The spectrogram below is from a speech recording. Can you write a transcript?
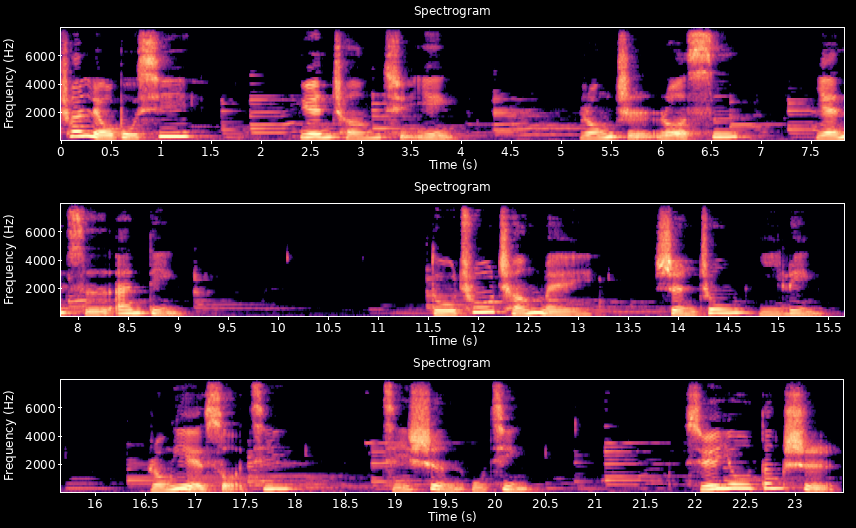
川流不息。渊成曲应，容止若思，言辞安定。笃出成眉，慎终一令。容业所积，极甚无尽。学优登仕，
